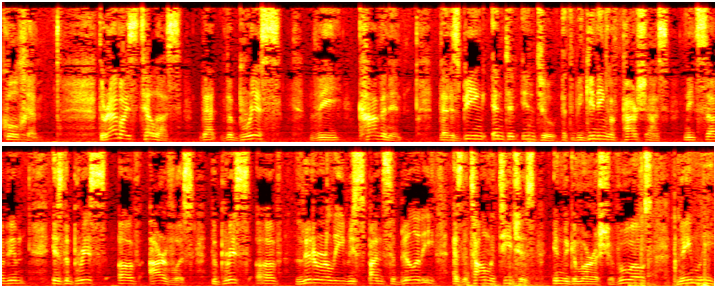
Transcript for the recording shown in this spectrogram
kulchem. The rabbis tell us that the bris, the covenant that is being entered into at the beginning of Parshas Nitzavim is the bris of Arvus, the bris of literally responsibility, as the Talmud teaches in the Gemara Shavuos, namely,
